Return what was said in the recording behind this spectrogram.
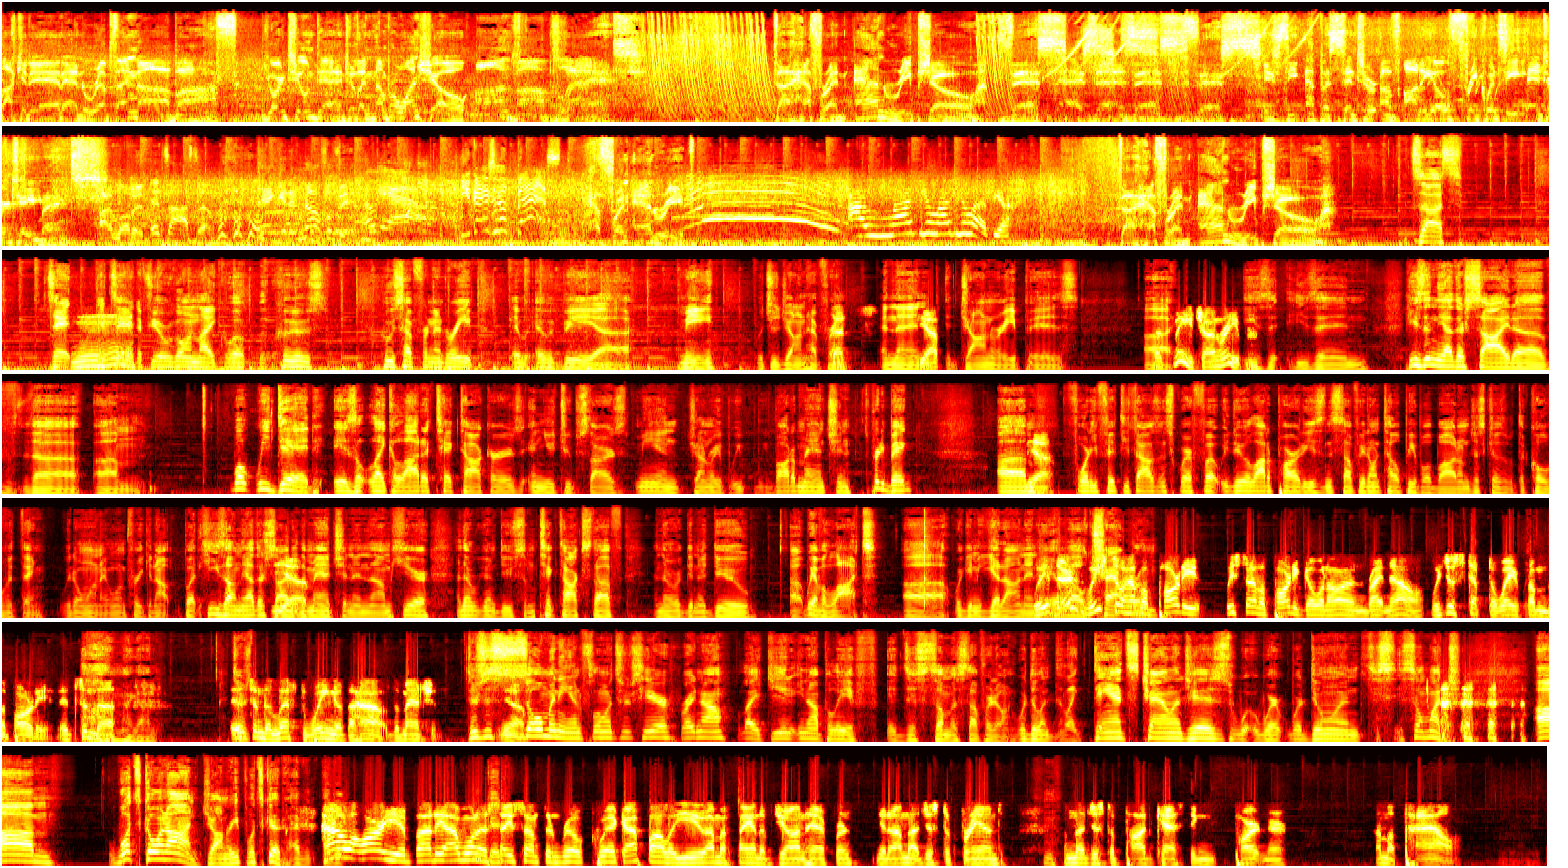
Lock it in and rip the knob off. You're tuned in to the number one show on the planet. The Heffron and Reep Show. This, this, this, this is the epicenter of audio frequency entertainment. I love it. It's awesome. Can't get enough of it. Oh, yeah. You guys are the best. Heffron and Reep. I love you, love you, love you. The Heffron and Reep Show. It's us. It's it. It's it. If you were going like, well, who's who's Heffron and Reep? It, it would be uh, me, which is John Heffron, That's- and then yep. Jon Reep is That's me, Jon Reep. he's he's in he's in the other side of the um what we did is like a lot of TikTokers and YouTube stars, me and Jon Reep, we, we bought a mansion. It's pretty big. Um, Yeah. 40, 50,000 square foot. We do a lot of parties and stuff. We don't tell people about them just because with the COVID thing. We don't want anyone freaking out. But he's on the other side Yeah. of the mansion and I'm here. And then we're going to do some TikTok stuff. And then we're going to do, uh, we have a lot. Uh, we're going to get on an We, AOL we still have room. a party. We still have a party going on right now. We just stepped away from the party. It's in Oh the my God. it's in the left wing of the house, the mansion. There's just Yeah. so many influencers here right now. Like you, you not believe it. Just some of the stuff we're doing. We're doing like dance challenges. We're we're, we're doing so much. um, what's going on, Jon Reep? What's good? Have- How are you, buddy? I want to say something real quick. I follow you. I'm a fan of John Heffron. You know, I'm not just a friend. Hmm. I'm not just a podcasting partner. I'm a pal.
